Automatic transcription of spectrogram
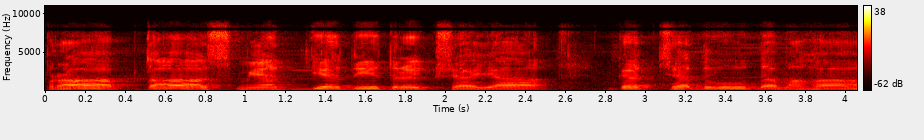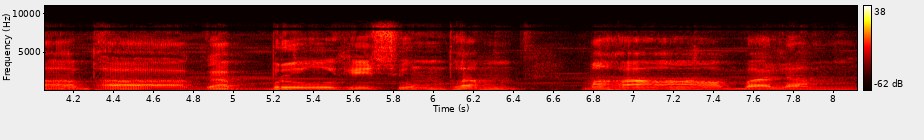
प्राप्तास्म्यद्यदिदृक्षया गच्छदूतमहाभागब्रूहि शुम्भं महाबलं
